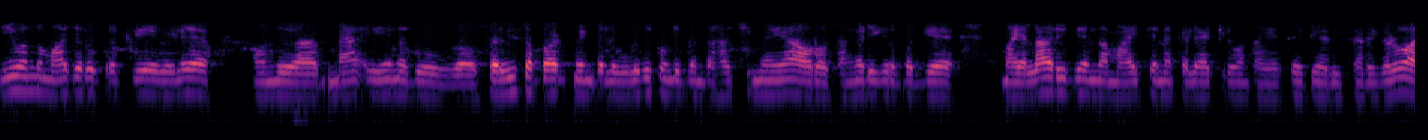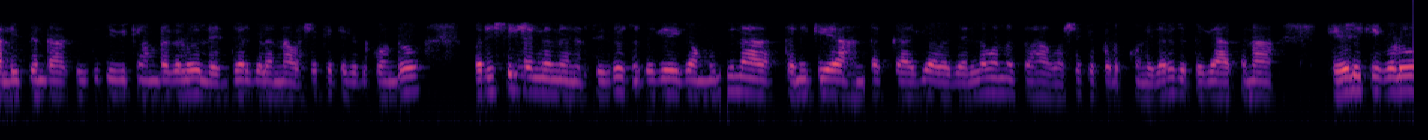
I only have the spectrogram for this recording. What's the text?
ಈ ಒಂದು ಮಾಜರು ಪ್ರಕ್ರಿಯೆ ವೇಳೆ ಒಂದು ಮ್ಯಾ- ಏನದು, ಸರ್ವಿಸ್ ಅಪಾರ್ಟ್ಮೆಂಟ್ ಅಲ್ಲಿ ಉಳಿದುಕೊಂಡಿದ್ದಂತಹ ಚಿನ್ನಯ್ಯ ಅವರ ಸಂಗಡಿಗರ ಬಗ್ಗೆ ಎಲ್ಲಾ ರೀತಿಯಿಂದ ಮಾಹಿತಿಯನ್ನ ಕಲೆ ಹಾಕಿರುವಂತಹ ಎಸ್ ಐ ಟಿ ಅಧಿಕಾರಿಗಳು ಅಲ್ಲಿದ್ದಂತಹ ಸಿಸಿಟಿವಿ ಕ್ಯಾಮೆರಾಗಳು ಲೆಡ್ಜರ್ ಗಳನ್ನ ವಶಕ್ಕೆ ತೆಗೆದುಕೊಂಡು ಪರಿಶೀಲನೆಯನ್ನು ನಡೆಸಿದ್ರು. ಜೊತೆಗೆ ಈಗ ಮುಂದಿನ ತನಿಖೆಯ ಹಂತಕ್ಕಾಗಿ ಅವೆಲ್ಲವನ್ನು ಸಹ ವಶಕ್ಕೆ ಪಡೆದುಕೊಂಡಿದ್ದಾರೆ ಜೊತೆಗೆ ಆತನ ಹೇಳಿಕೆಗಳು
